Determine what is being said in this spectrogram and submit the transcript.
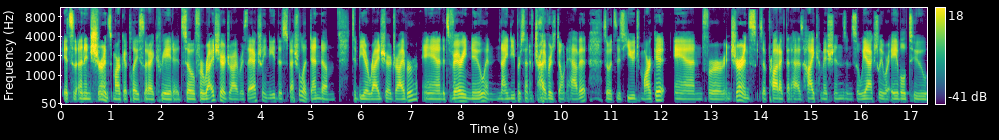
It's an insurance marketplace that I created. So for rideshare drivers, they actually need this special addendum to be a rideshare driver. And it's very new, and 90% of drivers don't have it. So it's this huge market. And for insurance, it's a product that has high commissions. And so we actually were able to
